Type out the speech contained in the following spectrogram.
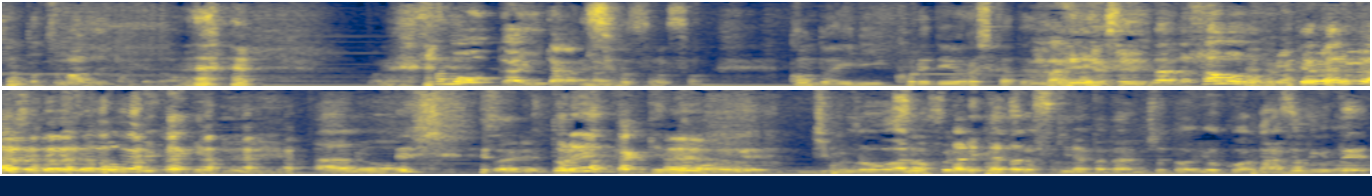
ちょっとつまずいたけど。これサモが言いたかったそうそうそう今度は入りこれでよろしかったではい、すなんかサモの振り方に関して文句言ったっけあのそうやねどれやったっけと思って 自分のあの振られ方の好きなパターンちょっとよくわからなかったけど。で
